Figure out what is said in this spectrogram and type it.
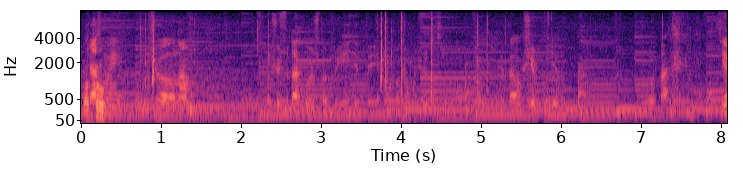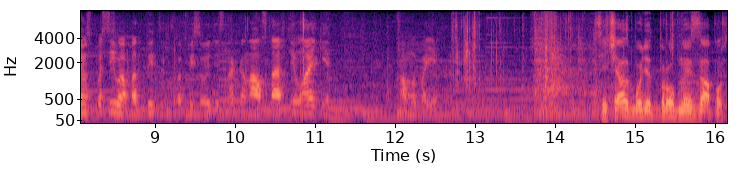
Вокруг. Сейчас мы еще нам еще сюда кое-что приедет, и мы потом еще засунем. Это вообще будет вот так. Всем спасибо, подпи- подписывайтесь на канал, ставьте лайки, а мы поехали. Сейчас будет пробный запуск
